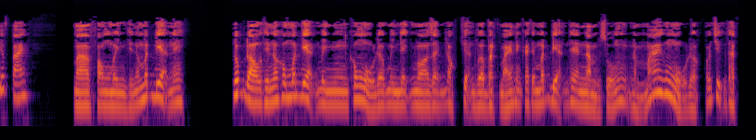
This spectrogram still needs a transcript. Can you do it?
khiếp vãi. Mà phòng mình thì nó mất điện ấy Lúc đầu thì nó không mất điện, mình không ngủ được, mình định mò dậy đọc truyện vừa bật máy nên cái thì mất điện, thế nằm xuống, nằm mãi không ngủ được, có chịu thật.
